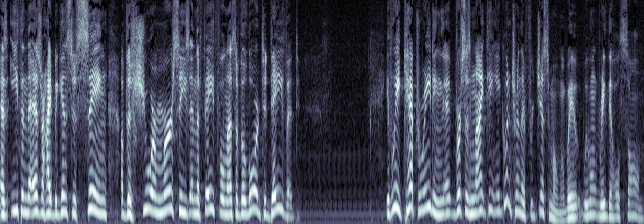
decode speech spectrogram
As Ethan the Ezrahite begins to sing of the sure mercies and the faithfulness of the Lord to David. If we had kept reading uh, verses 19, go and turn there for just a moment. We, we won't read the whole psalm.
